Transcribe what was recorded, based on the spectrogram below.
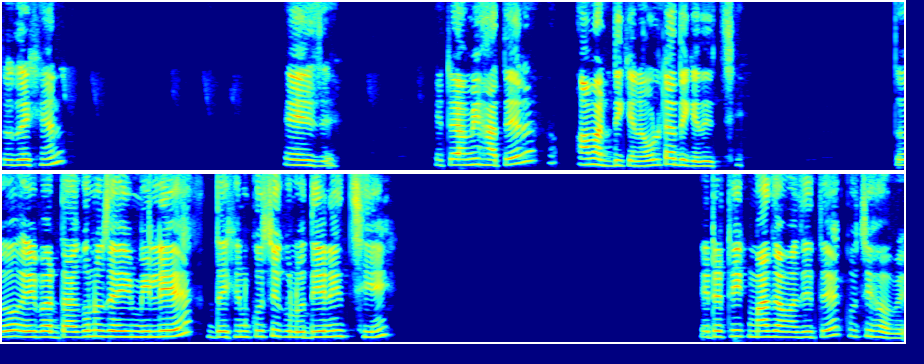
তো দেখেন। এই যে। এটা আমি হাতের আমার দিকে না, উল্টা দিকে দিচ্ছি। তো এইবার দাগ অনুযায়ী মিলিয়ে দেখেন কুচিগুলো দিয়ে নিচ্ছি। এটা ঠিক মাঝামাঝিতে কুচি হবে।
